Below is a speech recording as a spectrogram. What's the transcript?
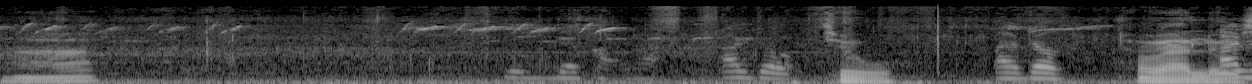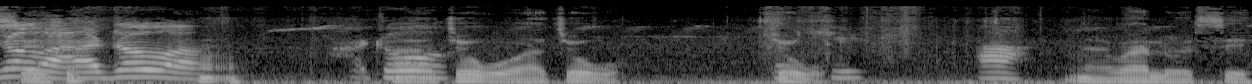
હા. જોવો. વાલો છે જોવો આ જોવો. જોવો. ને વાલોર છે.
